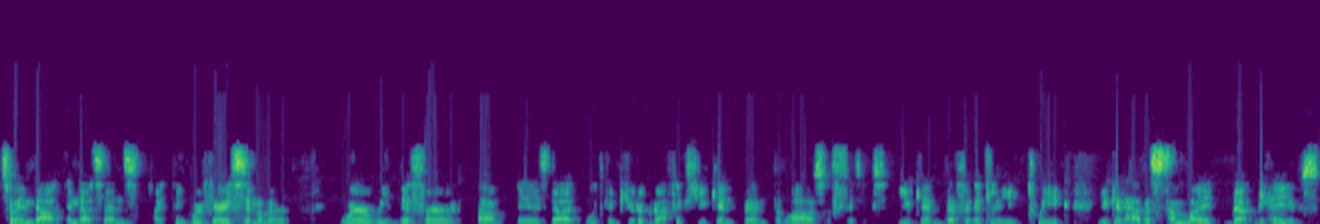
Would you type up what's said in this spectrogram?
So in that in that sense, I think we're very similar. Where we differ um, is that with computer graphics, you can bend the laws of physics. You can definitely tweak. You can have a sunlight that behaves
